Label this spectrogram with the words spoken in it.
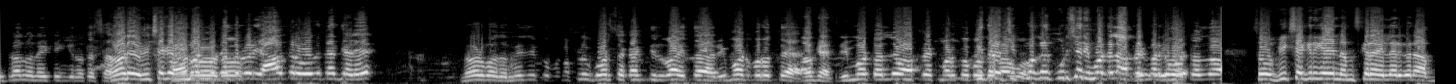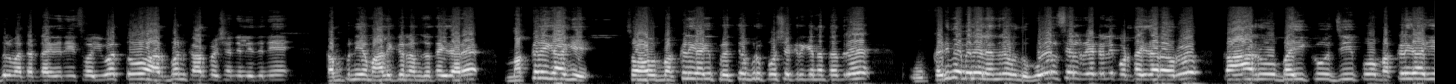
ಇದ್ರಲ್ಲೂ ಲೈಟಿಂಗ್ ಇರುತ್ತೆ ಸರ್. ನೋಡಿ ವೀಕ್ಷಕರೇ. ನೋಡಿ ಯಾವ ತರ ಹೋಗುತ್ತೆ ಅಂತ ಹೇಳಿ ನೋಡ್ಬೋದು ಮ್ಯೂಸಿಕ್ ಮಕ್ಳು ಓಡ್ಸಕ್ ಆಗ್ತಿಲ್ವಾ ಆಯ್ತಾ ರಿಮೋಟ್ ಬರುತ್ತೆ. ಓಕೆ ರಿಮೋಟ್ ಅಲ್ಲೂ ಆಪರೇಟ್ ಮಾಡ್ಕೋಬಹುದು ಚಿಕ್ಕ ಮಕ್ಕಳು ಕೂಡಿಸಿ ರಿಮೋಟ್ ಅಲ್ಲಿ ಆಪರೇಟ್ ಮಾಡ್ಕೋಬಹುದು ಸೊ ವೀಕ್ಷಕರಿಗೆ ನಮಸ್ಕಾರ ಎಲ್ಲರಿಗೂ. ನಾನು ಅಬ್ದುಲ್ ಮಾತಾಡ್ತಾ ಇದ್ದೀನಿ. ಸೊ ಇವತ್ತು ಅರ್ಬನ್ ಕಾರ್ಪೊರೇಷನ್ ಅಲ್ಲಿ ಇದೀನಿ. ಕಂಪನಿಯ ಮಾಲೀಕರು ನಮ್ ಜೊತೆ ಇದ್ದಾರೆ. ಮಕ್ಕಳಿಗಾಗಿ ಸೊ ಅವ್ರ ಮಕ್ಕಳಿಗಾಗಿ ಪ್ರತಿಯೊಬ್ರು ಪೋಷಕರಿಗೆ ಏನಂತಂದ್ರೆ ಕಡಿಮೆ ಬೆಲೆಯಲ್ಲಿ ಅಂದ್ರೆ ಒಂದು ಹೋಲ್ಸೇಲ್ ರೇಟ್ ಅಲ್ಲಿ ಕೊಡ್ತಾ ಇದ್ದಾರೆ ಅವರು. ಕಾರು ಬೈಕು ಜೀಪು ಮಕ್ಕಳಿಗಾಗಿ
